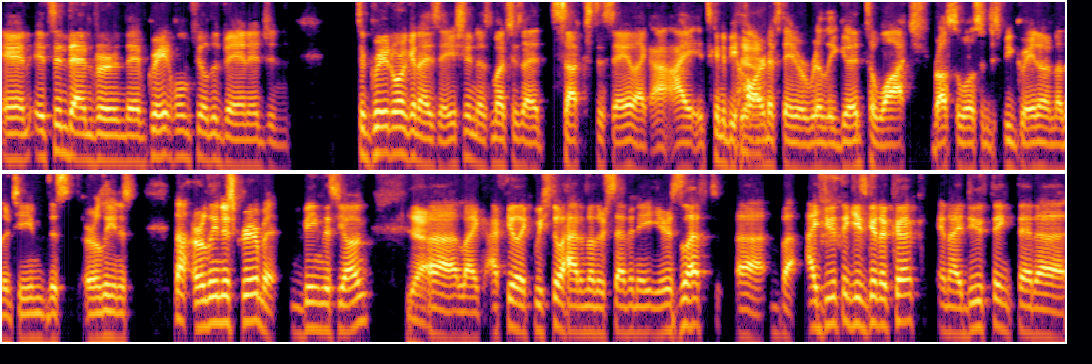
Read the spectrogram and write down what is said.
and it's in Denver, and they have great home field advantage, and it's a great organization. As much as it sucks to say, like I, I it's going to be yeah. hard if they were really good to watch Russell Wilson just be great on another team this early in his not early in his career, but being this young. Yeah, uh, like I feel like we still had another seven, eight years left. Uh, but I do think he's going to cook, and I do think that uh,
